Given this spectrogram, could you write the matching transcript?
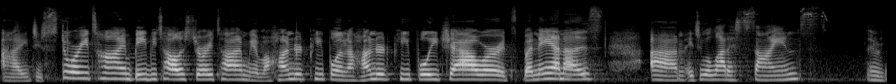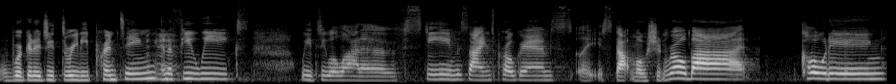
I do story time, baby toddler story time. We have 100 people and 100 people each hour. It's bananas. Um, I do a lot of science. We're going to do 3D printing in a few weeks. We do a lot of STEAM science programs, like stop motion robot, coding,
